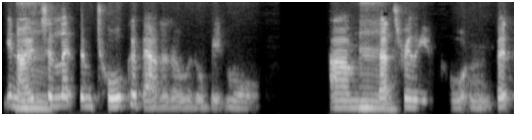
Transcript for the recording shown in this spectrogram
You know, Mm. to let them talk about it a little bit more. Um, Mm. That's really important. But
